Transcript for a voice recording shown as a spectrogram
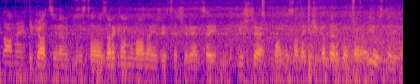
udany. Aplikacja nawet została zareklamowana, jeżeli chcecie więcej, piszcie, może są jakieś kodery i ustalimy.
